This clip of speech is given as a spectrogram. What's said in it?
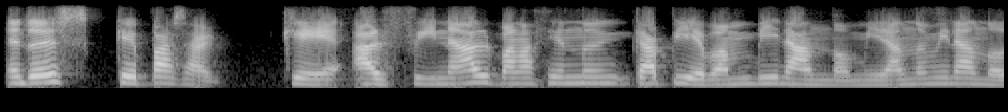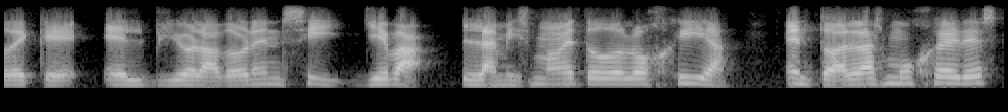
Entonces, ¿qué pasa? Que al final van haciendo hincapié, van mirando, mirando, mirando de que el violador en sí lleva la misma metodología en todas las mujeres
